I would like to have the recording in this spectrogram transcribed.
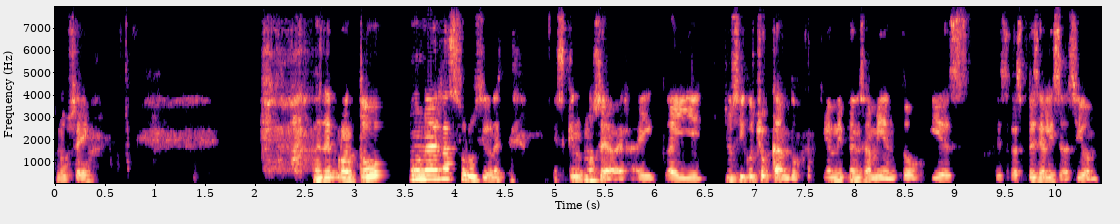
No sé. Pues de pronto, una de las soluciones es que, no sé, a ver, ahí, ahí yo sigo chocando en mi pensamiento y es esa especialización.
